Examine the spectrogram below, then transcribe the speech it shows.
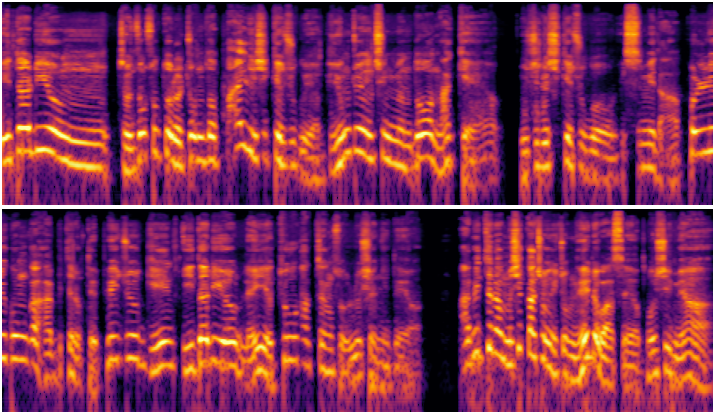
이더리움 전송 속도를 좀 더 빨리 시켜주고요. 비용적인 측면도 낮게 유지를 시켜주고 있습니다. 폴리곤과 아비트럼 대표적인 이더리움 레이어 2 확장 솔루션인데요. 아비트럼은 시가총이 좀 내려왔어요. 보시면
